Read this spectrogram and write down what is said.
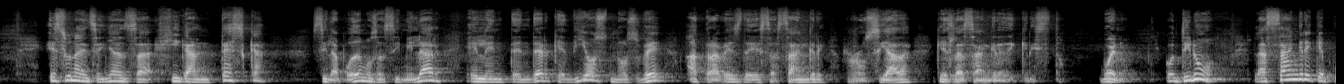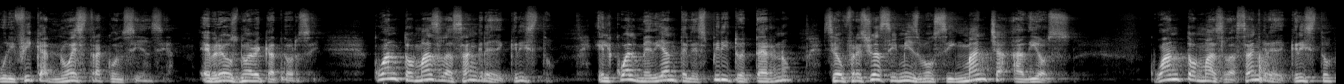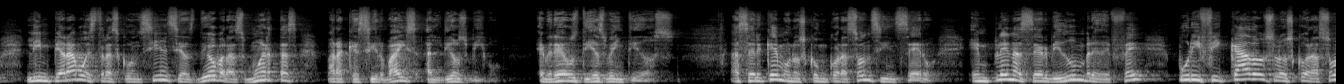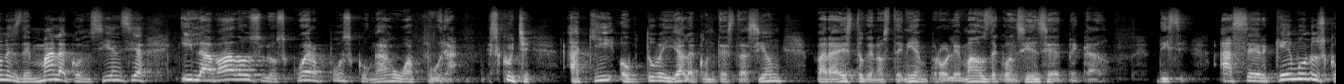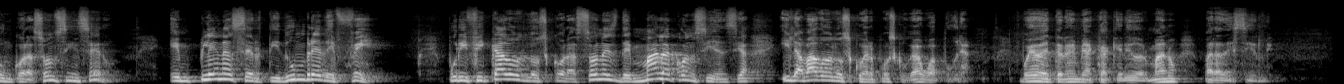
Es una enseñanza gigantesca si la podemos asimilar, el entender que Dios nos ve a través de esa sangre rociada que es la sangre de Cristo. Bueno, continúo. La sangre que purifica nuestra conciencia. Hebreos 9:14. Cuanto más la sangre de Cristo, el cual mediante el Espíritu Eterno se ofreció a sí mismo sin mancha a Dios. Cuanto más la sangre de Cristo limpiará vuestras conciencias de obras muertas para que sirváis al Dios vivo. Hebreos 10:22. Acerquémonos con corazón sincero, en plena servidumbre de fe, purificados los corazones de mala conciencia y lavados los cuerpos con agua pura. Escuche, aquí obtuve ya la contestación para esto que nos tenían problemados de conciencia de pecado. Dice, acerquémonos con corazón sincero, en plena certidumbre de fe purificados los corazones de mala conciencia y lavados los cuerpos con agua pura. Voy a detenerme acá, querido hermano, para decirle,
